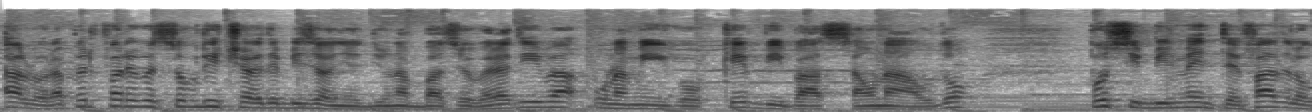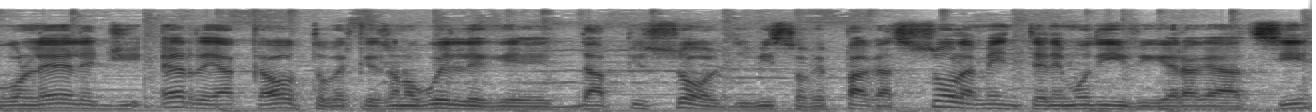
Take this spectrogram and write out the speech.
allora per fare questo glitch avete bisogno di una base operativa un amico che vi passa un'auto. Possibilmente fatelo con le LG RH8 perché sono quelle che dà più soldi visto che paga solamente le modifiche ragazzi.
